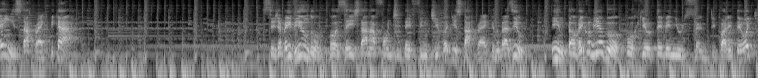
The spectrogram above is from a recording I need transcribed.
em Star Trek Picard. Seja bem-vindo! Você está na fonte definitiva de Star Trek no Brasil. Então vem comigo, porque o TB News 148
